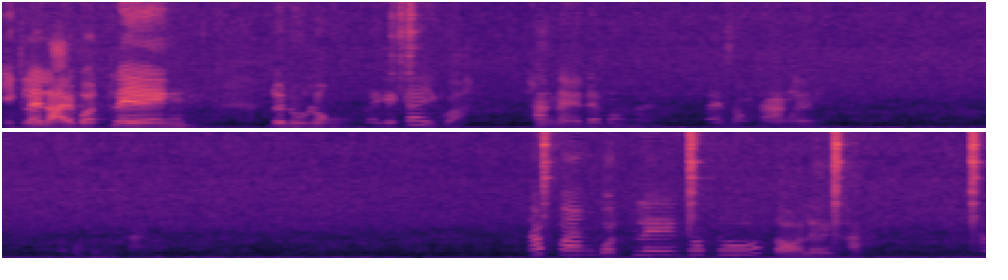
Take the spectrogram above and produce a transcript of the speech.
อีกหลาย ๆ บทเพลง เดี๋ยวหนูลงไปใกล้ ๆ ดีกว่า ทางไหนได้บ้างคะ ได้สองทางเลยรับฟังบทเพลงเพราะๆต่อเลยค่ะ ส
